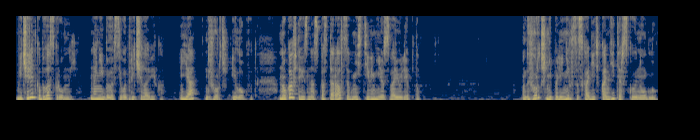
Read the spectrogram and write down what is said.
Вечеринка была скромной. На ней было всего три человека: я, Джордж и Локвуд. Но каждый из нас постарался внести в нее свою лепту. Джордж не поленился сходить в кондитерскую на углу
